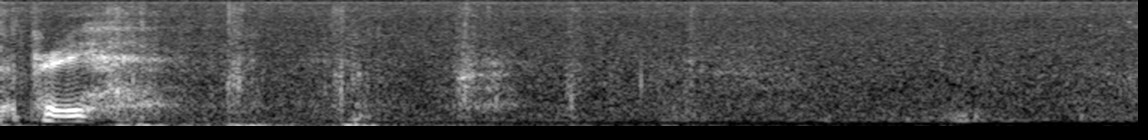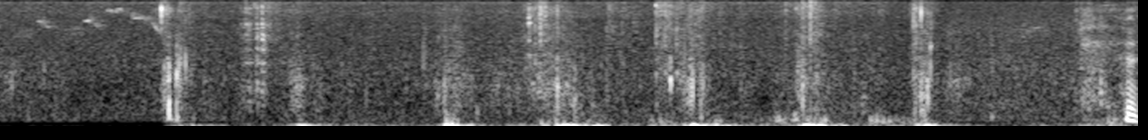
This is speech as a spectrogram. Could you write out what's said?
are pretty.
